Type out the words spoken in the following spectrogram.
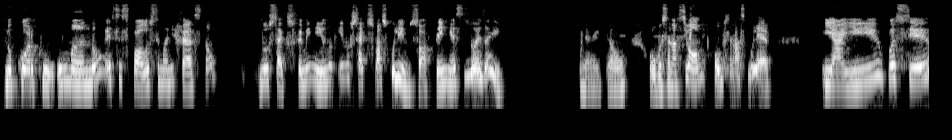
no corpo humano, esses polos se manifestam no sexo feminino e no sexo masculino. Só tem esses dois aí. Né? Então, ou você nasce homem, ou você nasce mulher. E aí, você,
